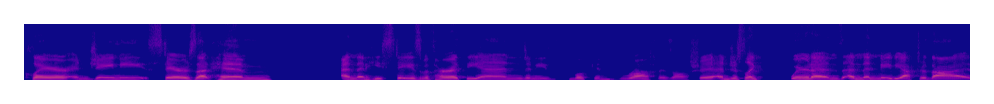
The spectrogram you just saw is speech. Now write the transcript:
Claire and Jamie stares at him and then he stays with her at the end and he's looking rough as all shit and just like where it ends and then maybe after that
